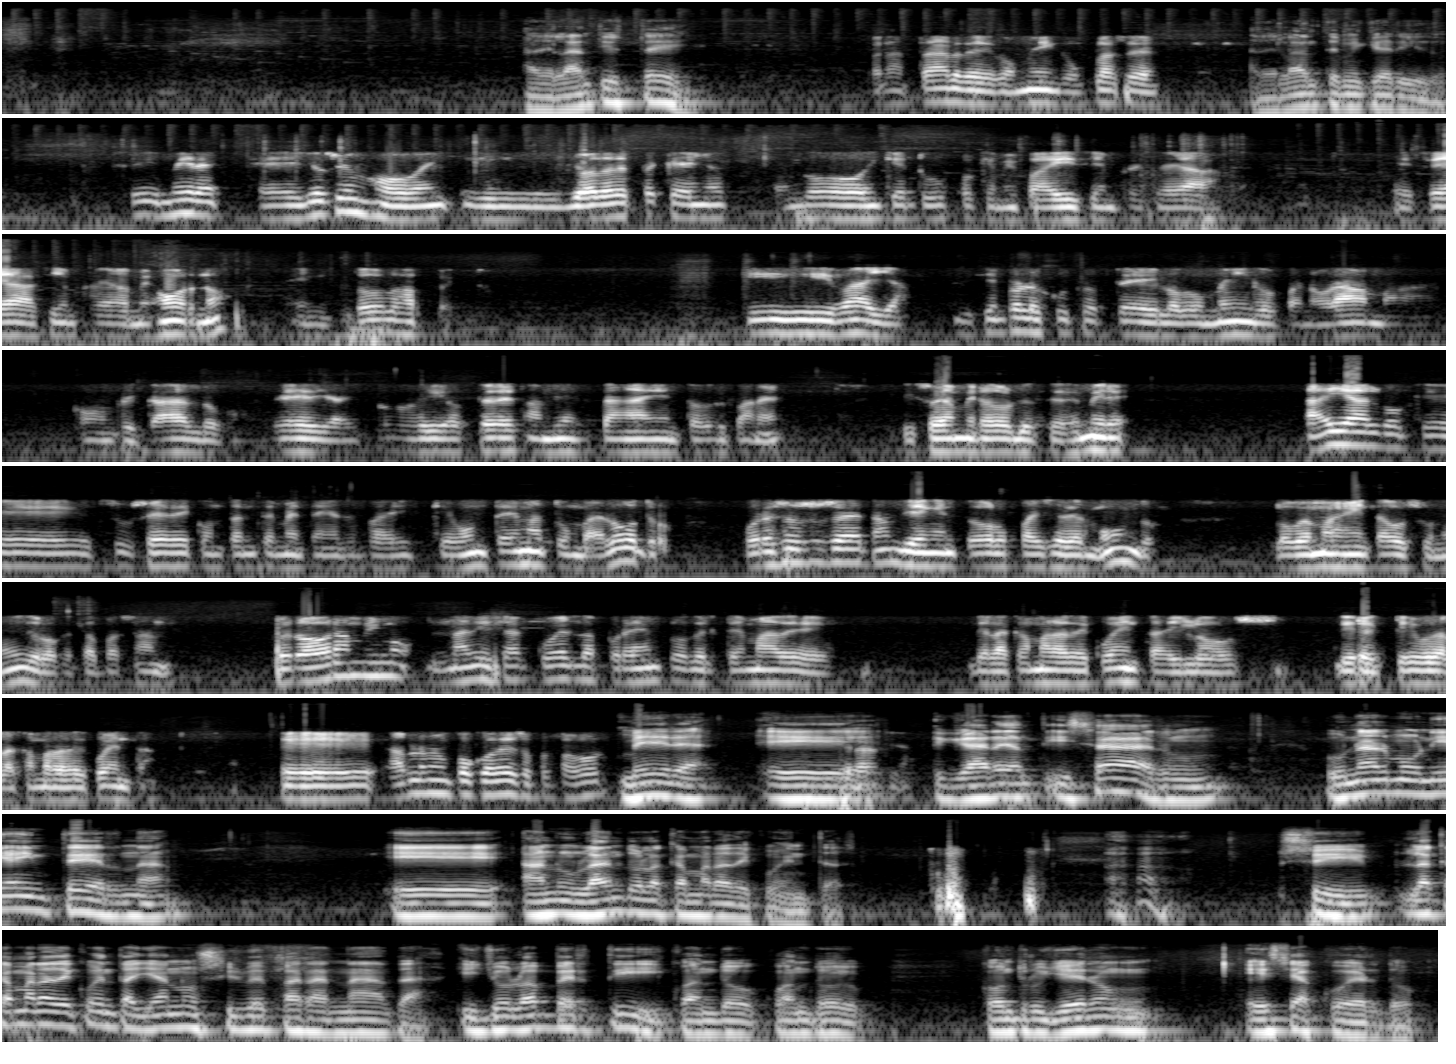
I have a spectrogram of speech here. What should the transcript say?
Adelante usted. Buenas tardes, Domingo, un placer. Adelante, mi querido. Sí, mire, eh, yo soy un joven y yo desde pequeño tengo inquietud porque mi país siempre sea, eh, sea siempre mejor, ¿no? En todos los aspectos. Y vaya, siempre lo escucho a usted los domingos, Panorama, con Ricardo, con Celia y todos, y ustedes también están ahí en todo el panel. Y soy admirador de ustedes. Mire, hay algo que sucede constantemente en este país, que un tema tumba el otro. Por eso sucede también en todos los países del mundo lo vemos en Estados Unidos, lo que está pasando. Pero ahora mismo nadie se acuerda, por ejemplo, del tema de, la Cámara de Cuentas y los directivos de la Cámara de Cuentas. Eh, háblame un poco de eso, por favor. Mira, eh, garantizaron una armonía interna eh, anulando la Cámara de Cuentas. Sí, la Cámara de Cuentas ya no sirve para nada. Y yo lo advertí cuando, cuando construyeron ese acuerdo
